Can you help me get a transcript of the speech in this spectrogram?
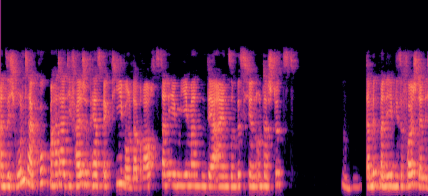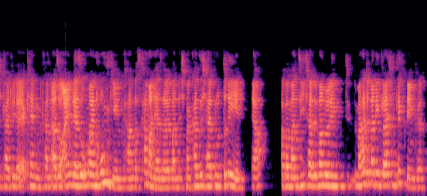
an sich runterguckt, man hat halt die falsche Perspektive und da braucht es dann eben jemanden, der einen so ein bisschen unterstützt Mhm. Damit man eben diese Vollständigkeit wieder erkennen kann. Also einen, der so um einen rumgehen kann, das kann man ja selber nicht. Man kann sich halt nur drehen, ja. Aber man sieht halt immer nur den, man hat immer den gleichen Blickwinkel.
